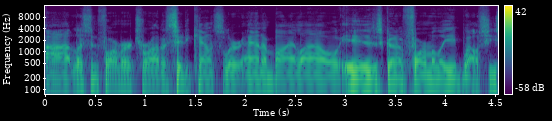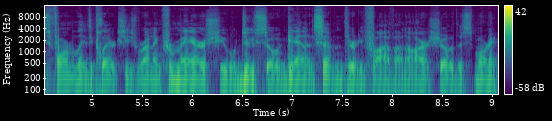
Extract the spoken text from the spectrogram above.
Uh, listen, former Toronto City Councillor Ana Bailão is going to formally, well, she's formally declared she's running for mayor. She will do so again at 7:35 on our show this morning.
